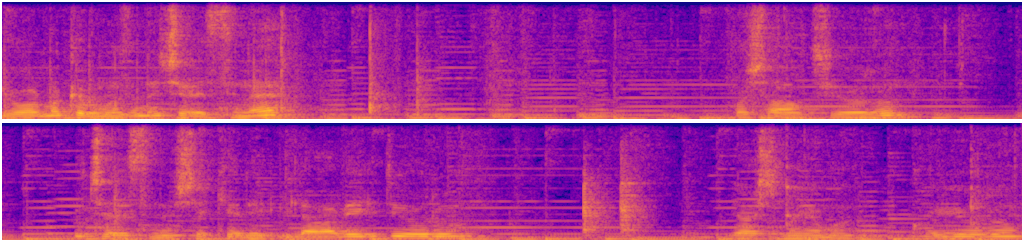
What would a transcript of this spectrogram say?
yoğurma kabımızın içerisine boşaltıyorum. İçerisine şekeri ilave ediyorum. Yaş mayamı koyuyorum.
